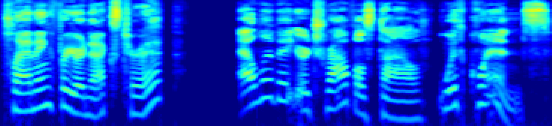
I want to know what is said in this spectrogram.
Planning for your next trip? Elevate your travel style with Quince.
